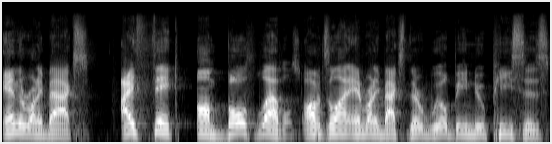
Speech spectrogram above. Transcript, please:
and the running backs, I think on both levels, offensive line and running backs, there will be new pieces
